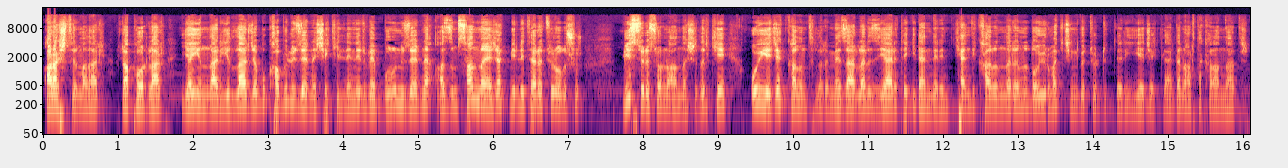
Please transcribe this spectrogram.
Araştırmalar, raporlar, yayınlar yıllarca bu kabul üzerine şekillenir ve bunun üzerine azımsanmayacak bir literatür oluşur. Bir süre sonra anlaşılır ki o yiyecek kalıntıları mezarları ziyarete gidenlerin kendi karınlarını doyurmak için götürdükleri yiyeceklerden arta kalanlardır.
